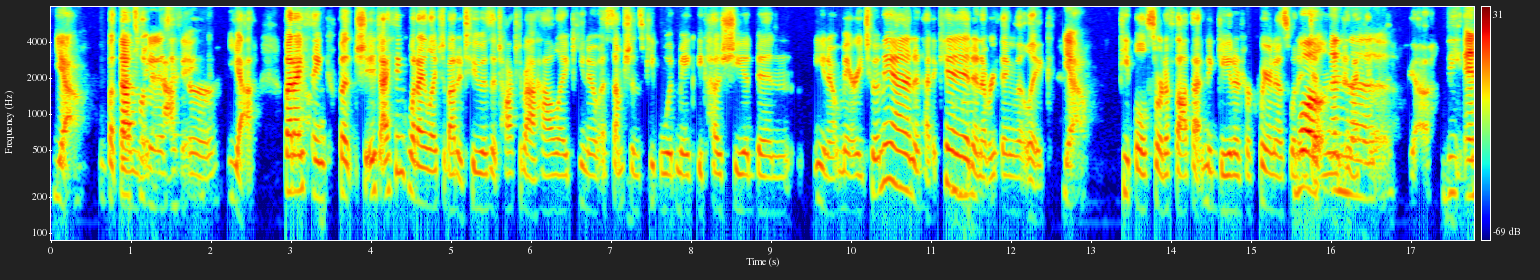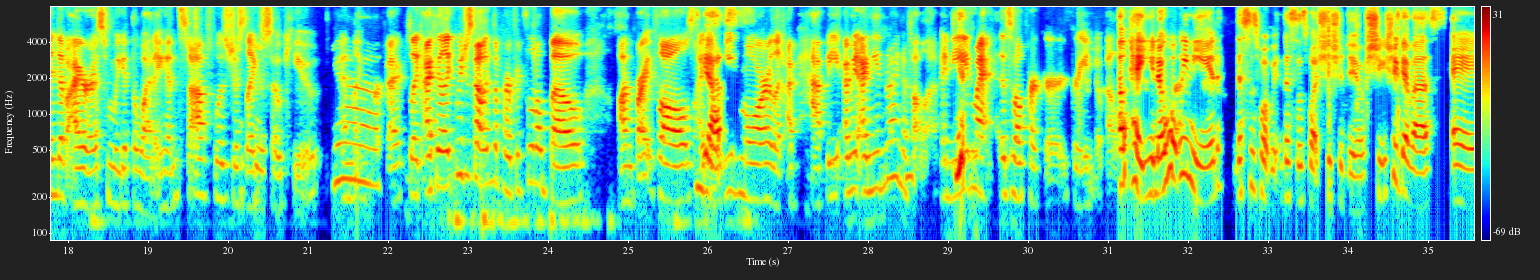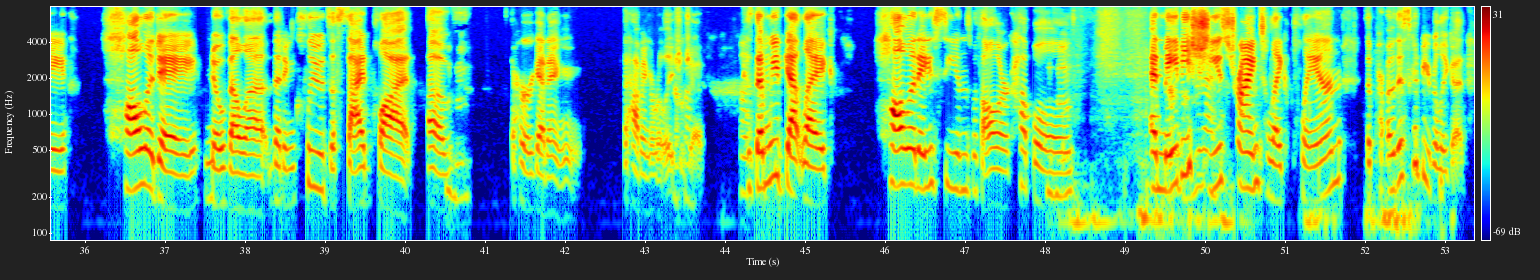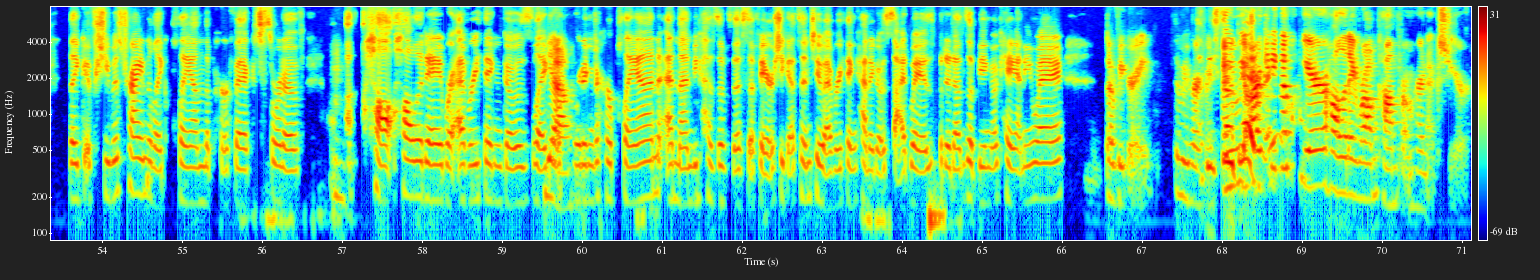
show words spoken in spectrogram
yeah, but then, That's what like, it is, I think. Yeah, but I think, but she, it, I think what I liked about it too is it talked about how like you know assumptions people would make because she had been you know married to a man and had a kid Mhm. and everything that like yeah. People sort of thought that negated her queerness when well, it didn't. and and I think- yeah, the end of Iris when we get the wedding and stuff was just like Mhm. so cute yeah, and like perfect. Like I feel like we just got like the perfect little bow on Bright Falls. I Yes. don't need more. Like I'm happy. I mean, I need my novella. I Yeah. need my Isabel Parker Green novella. Okay, you know what we need? This is what we this is what she should do. She should give us a holiday novella that includes a side plot of Mhm. her getting having a relationship. Because Okay. then we'd get like holiday scenes with all our couples. And maybe nice. she's trying to like plan the per- oh this could be really good. Like if she was trying to like plan the perfect sort of Mhm. ho- holiday where everything goes like Yeah. according to her plan and then because of this affair she gets into everything kind of goes sideways but it ends up being okay anyway That'd be great. That'd be That'd perfect. be so we are getting a queer holiday rom com from her next year.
